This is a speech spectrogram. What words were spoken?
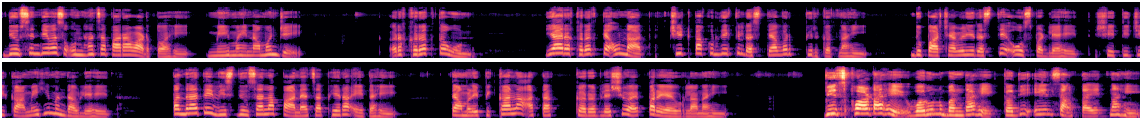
दिवसेंदिवस उन्हाचा पारा वाढतो आहे. मे महिना म्हणजे रखरखत ऊन. या रखरखत्या उन्हात चीटपाखरू देखील रस्त्यावर फिरकत नाही. दुपारच्या वेळी रस्ते ओस पडले आहेत. शेतीची कामेही मंदावली आहेत. पंधरा ते वीस दिवसाला पाण्याचा फेरा येत आहे. त्यामुळे पिकाला आता करपल्याशिवाय पर्याय उरला नाही. वीज फॉट आहे वरून बंद आहे कधी येईल सांगता येत नाही.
